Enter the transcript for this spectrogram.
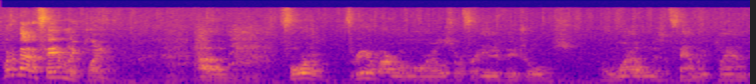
What about a family plan? Uh, four, three of our memorials are for individuals. Uh, One of them is a family plan.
